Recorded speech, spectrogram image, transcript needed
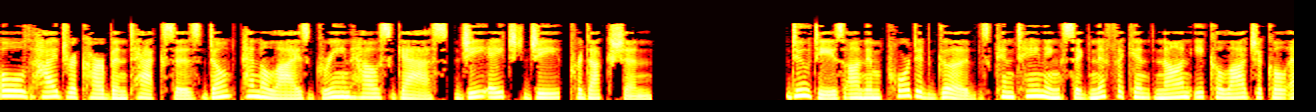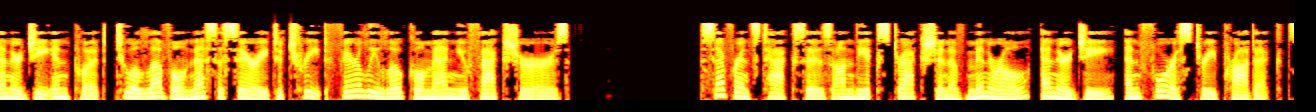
Old hydrocarbon taxes don't penalize greenhouse gas (GHG) production. Duties on imported goods containing significant non-ecological energy input to a level necessary to treat fairly local manufacturers. Severance taxes on the extraction of mineral, energy, and forestry products.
